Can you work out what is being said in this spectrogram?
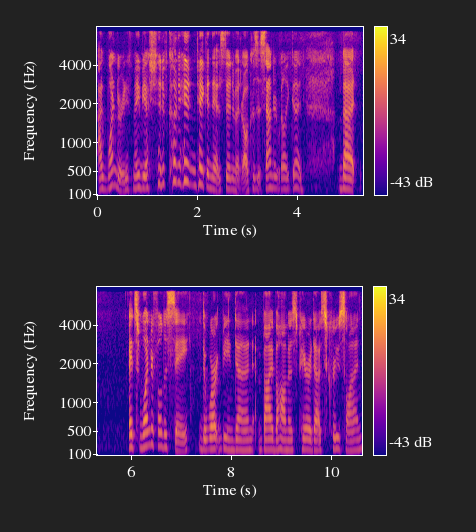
I wondered if maybe I should have gone ahead and taken that cinnamon roll because it sounded really good. But it's wonderful to see the work being done by Bahamas Paradise Cruise Line.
